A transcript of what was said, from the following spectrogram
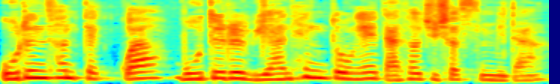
옳은 선택과 모두를 위한 행동에 나서 주셨습니다.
